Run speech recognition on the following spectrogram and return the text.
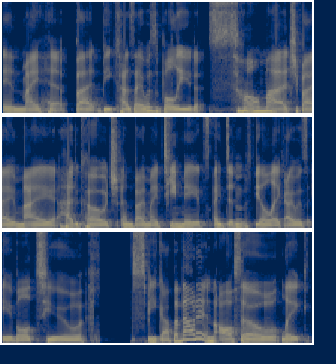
in my hip. But because I was bullied so much by my head coach and by my teammates, I didn't feel like I was able to speak up about it and also like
